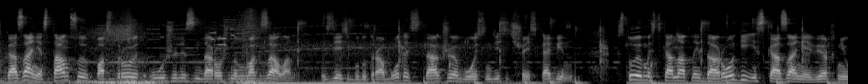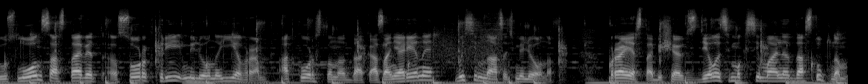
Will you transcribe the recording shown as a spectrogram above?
В Казани станцию построят у железнодорожного вокзала. Здесь будут работать также 86 кабин. Стоимость канатной дороги из Казани в Верхний Услон составит 43 миллиона евро. От Корстона до Казани-арены 18 миллионов. Проезд обещают сделать максимально доступным.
